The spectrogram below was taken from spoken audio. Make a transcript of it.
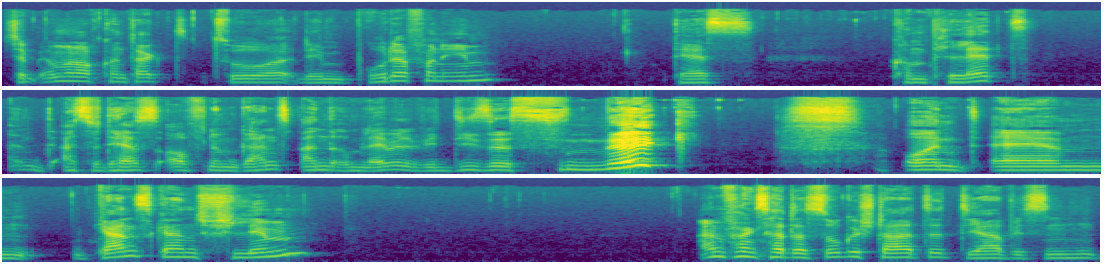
Ich habe immer noch Kontakt zu dem Bruder von ihm. Der ist komplett, also der ist auf einem ganz anderen Level wie diese Snake. Und ähm, ganz, ganz schlimm. Anfangs hat das so gestartet, ja, wir sind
